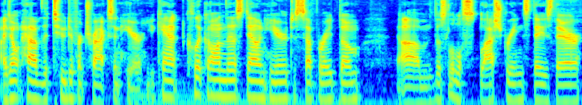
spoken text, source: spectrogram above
I don't have the two different tracks in here. You can't click on this down here to separate them. Um, this little splash screen stays there.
